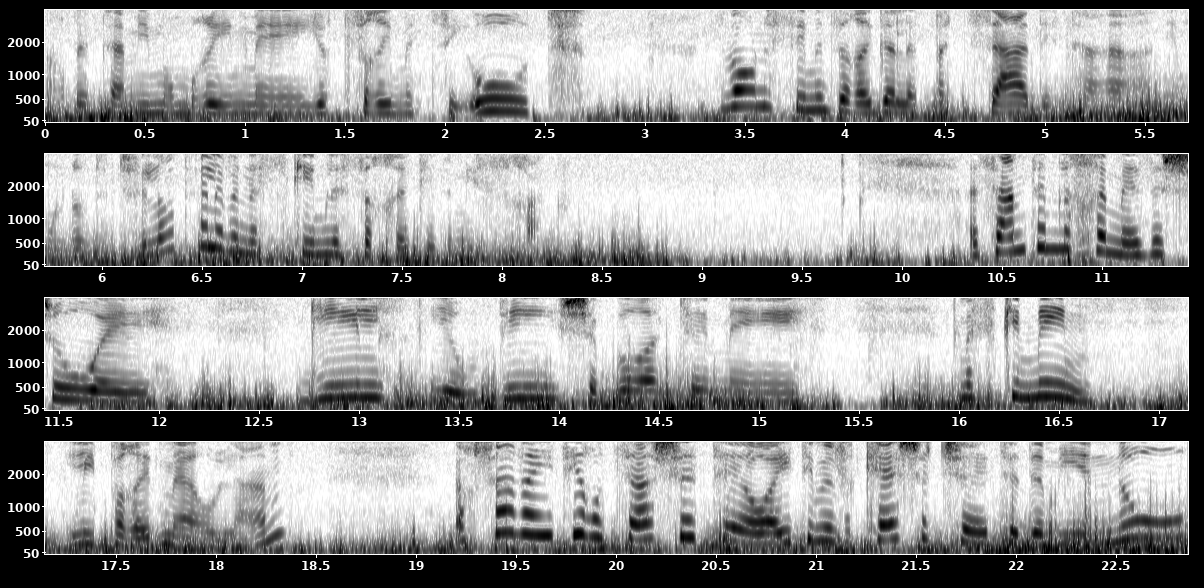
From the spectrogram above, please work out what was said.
הרבה פעמים אומרים אה, יוצרים מציאות. אז בואו נשים את זה רגע בצד, את האמונות התפילות האלה, ונסכים לשחק את המשחק. אז שמתם לכם איזשהו אה, גיל יהודי שבו אתם אה, מסכימים להיפרד מהעולם. ועכשיו הייתי רוצה שת... או הייתי מבקשת שתדמיינו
